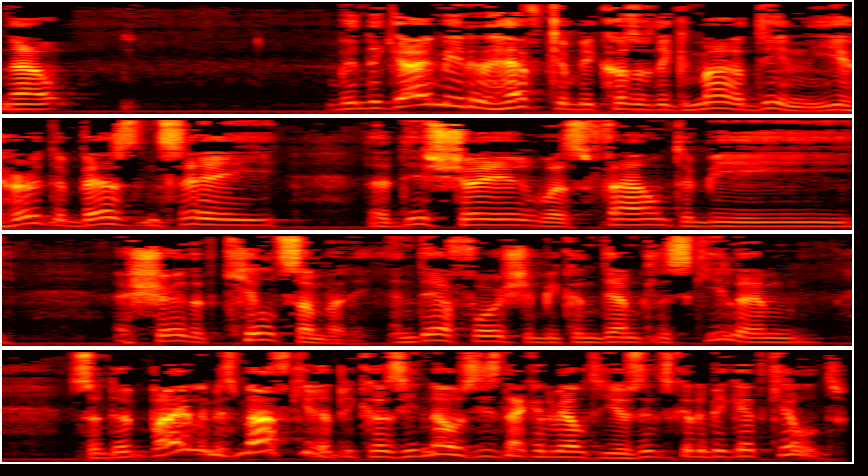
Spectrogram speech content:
Now, when the guy made it hefker because of the Gemar Din, he heard the Bezdin say that this shayr was found to be a shayr that killed somebody, and therefore should be condemned to l'skilem. So the Bailim is mafkiret because he knows he's not going to be able to use it, it's going to be get killed.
